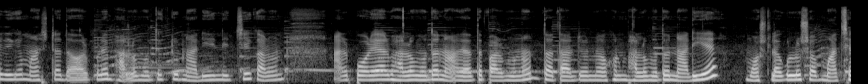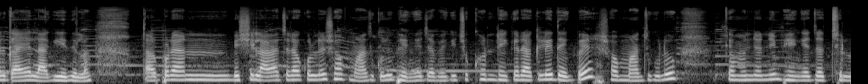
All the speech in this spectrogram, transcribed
এদিকে মাছটা দেওয়ার পরে ভালো মতো একটু নাড়িয়ে নিচ্ছি, কারণ আর পরে আর ভালো মতো নাড়াতে পারব না, তা তার জন্য এখন ভালো মতো নাড়িয়ে মশলাগুলো সব মাছের গায়ে লাগিয়ে দিলাম। তারপরে আর বেশি লাড়াচাড়া করলে সব মাছগুলো ভেঙে যাবে। কিছুক্ষণ ঢেকে রাখলেই দেখবে সব মাছগুলো কেমন জানি ভেঙে যাচ্ছিল।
